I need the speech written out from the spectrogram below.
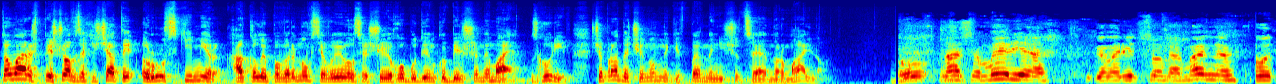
товариш пішов захищати руський мір. А коли повернувся, виявилося, що його будинку більше немає. Згорів. Щоправда, чиновники впевнені, що це нормально. Ну, наша мэрия говорит, все нормально. Вот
